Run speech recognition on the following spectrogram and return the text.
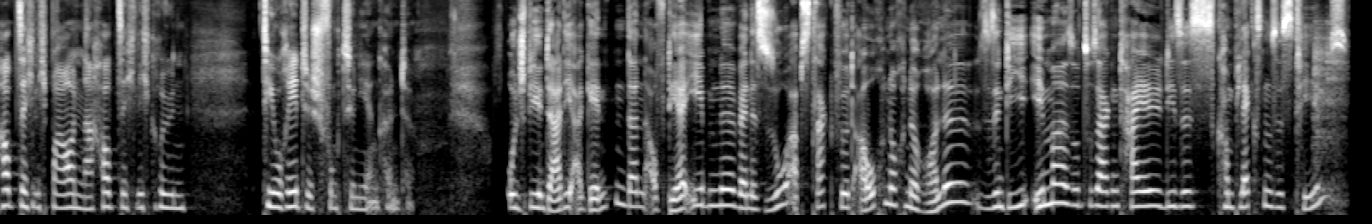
hauptsächlich braun nach hauptsächlich grün theoretisch funktionieren könnte. Und spielen da die Agenten dann auf der Ebene, wenn es so abstrakt wird, auch noch eine Rolle? Sind die immer sozusagen Teil dieses komplexen Systems?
